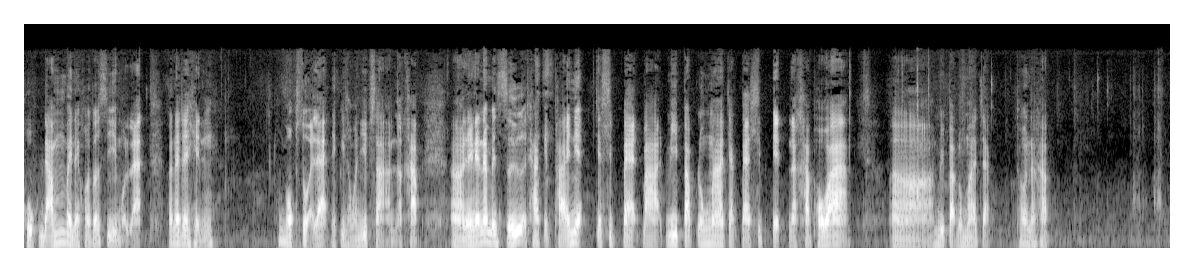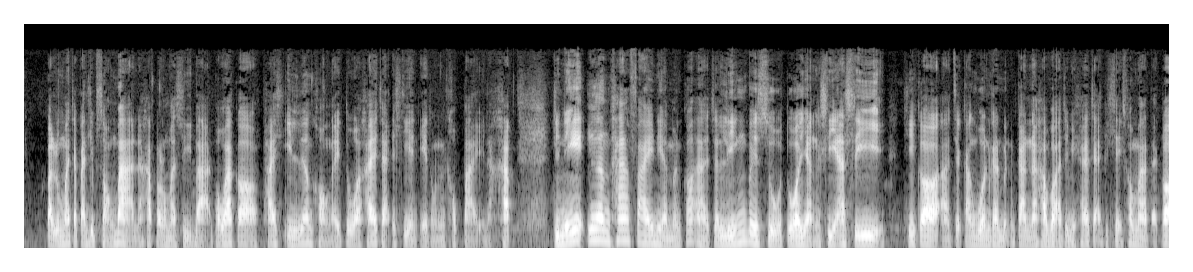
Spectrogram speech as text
ถูกดั้มไปในควอเตอร์4หมดแล้ว ก็น่าจะเห็นงบสวยแล้วในปี 2023 นะครับอย่างนั้นเป็นซื้อ Target Price เนี่ย 78 บาท มีปรับลงมาจาก 81 นะครับ เพราะว่ามีปรับลงมาจาก โทษนะครับ ปรับลงมาจาก 82 บาทนะครับปรับลงมา 4 บาท เพราะว่าก็ price in เรื่องของไอตัวค่าใช้จ่าย SCNA ตรงนั้นเข้าไปนะครับ ทีนี้เรื่องค่าไฟเนี่ยมันก็อาจจะลิงก์ไปสู่ตัวอย่าง CRC ที่ก็อาจจะกังวลกันเหมือนกันนะครับ ว่าอาจจะมีค่าใช้จ่ายพิเศษเข้ามา แต่ก็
